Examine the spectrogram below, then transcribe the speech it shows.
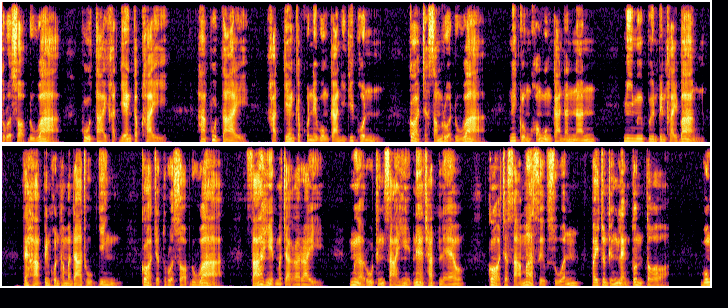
ตรวจสอบดูว่า ผู้ตายขัดแย้งกับใคร หากผู้ตายขัดแย้งกับคนในวงการอิทธิพล ก็จะสำรวจดูว่า ในกลุ่มของวงการนั้นๆ มีมือปืนเป็นใครบ้าง แต่หากเป็นคนธรรมดาถูกยิง ก็จะตรวจสอบดูว่า สาเหตุมาจากอะไร เมื่อรู้ถึงสาเหตุแน่ชัดแล้ว ก็จะสามารถสืบสวนไปจนถึงแหล่งต้นตอวง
